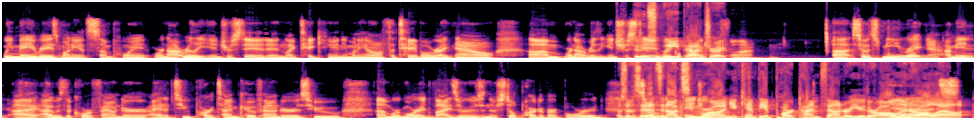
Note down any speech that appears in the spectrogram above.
we may raise money at some point. We're not really interested in like taking any money off the table right now. Um, we're not really interested who's we like, patrick uh, so it's me right now. I mean, I, I was the core founder. I had a two part-time co-founders who um, were more advisors, and they're still part of our board. I was going to say so that's an oxymoron. Major, you can't be a part-time founder. You're either all yeah, in or all out.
